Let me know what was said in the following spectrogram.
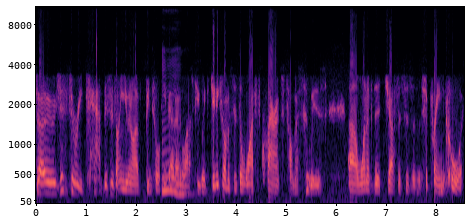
So, just to recap, this is something you and I have been talking mm. about over the last few weeks. Ginni Thomas is the wife of Clarence Thomas, who is uh, one of the justices of the Supreme Court.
